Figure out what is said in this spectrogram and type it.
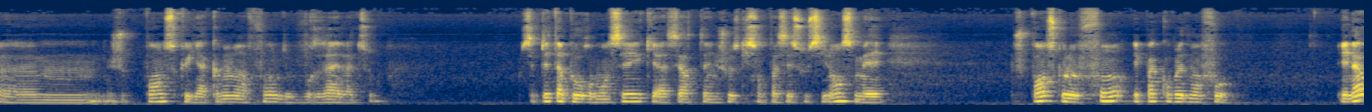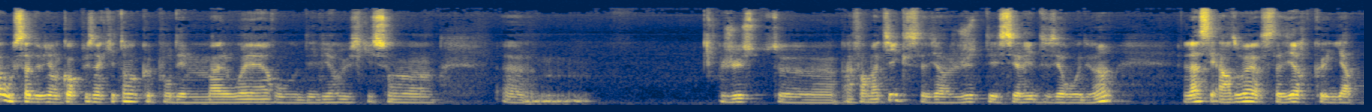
euh, je pense qu'il y a quand même un fond de vrai là-dessous. C'est peut-être un peu romancé, qu'il y a certaines choses qui sont passées sous silence, mais je pense que le fond n'est pas complètement faux. Et là où ça devient encore plus inquiétant que pour des malwares ou des virus qui sont euh, juste euh, informatique, c'est-à-dire juste des séries de 0 et de 1. Là, c'est hardware, c'est-à-dire qu'il n'y a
